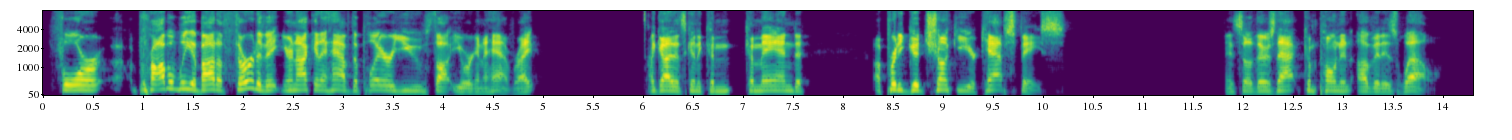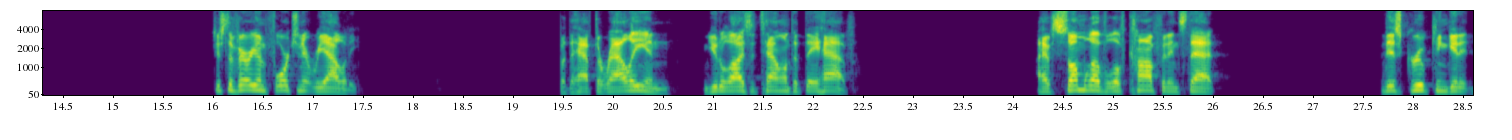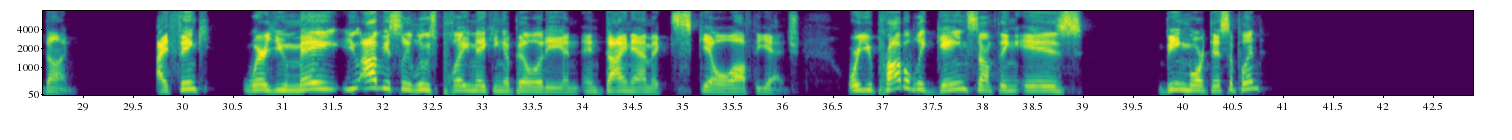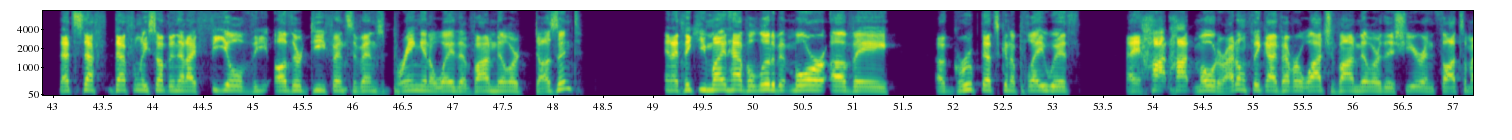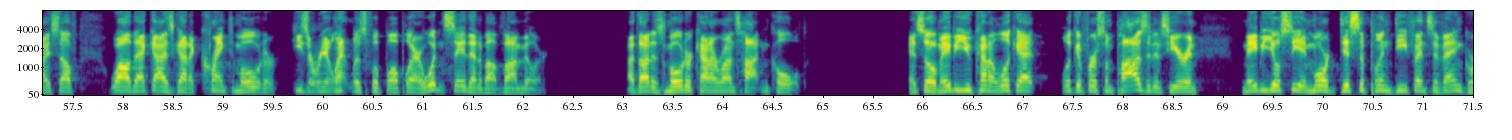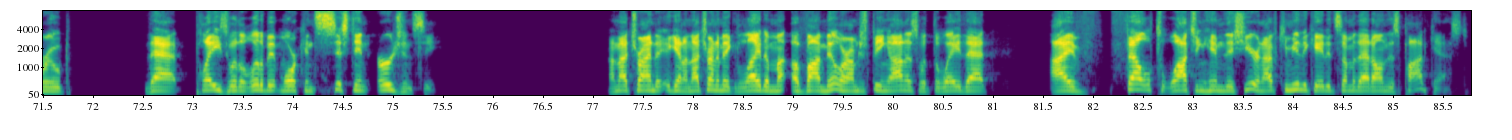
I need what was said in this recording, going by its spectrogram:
for uh, probably about a third of it, you're not going to have the player you thought you were going to have, right? A guy that's going to com- command a pretty good chunk of your cap space. And so there's that component of it as well. Just a very unfortunate reality. But they have to rally and utilize the talent that they have. I have some level of confidence that this group can get it done. I think where you may, you obviously lose playmaking ability and, and dynamic skill off the edge. Where you probably gain something is being more disciplined. That's def- definitely something that I feel the other defensive ends bring in a way that Von Miller doesn't and I think you might have a little bit more of a a group that's going to play with a hot hot motor. I don't think I've ever watched Von Miller this year and thought to myself, "Wow, that guy's got a cranked motor. He's a relentless football player." I wouldn't say that about Von Miller. I thought his motor kind of runs hot and cold. And so maybe you kind of look at looking for some positives here, and maybe you'll see a more disciplined defensive end group that plays with a little bit more consistent urgency. I'm not trying to again, I'm not trying to make light of, of Von Miller. I'm just being honest with the way that I've felt watching him this year, and I've communicated some of that on this podcast.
